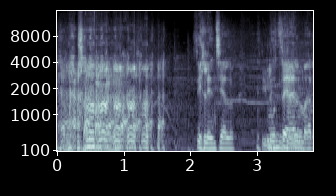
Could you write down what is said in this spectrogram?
Silencialo. Mutea el mar.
